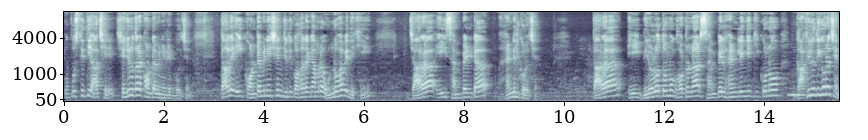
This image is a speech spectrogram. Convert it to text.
উপস্থিতি আছে, সেজন্য তারা কন্টামিনেটেড বলছেন। তাহলে এই কন্টামিনেশন যদি কথাটাকে আমরা অন্যভাবে দেখি, যারা এই স্যাম্পেলটা হ্যান্ডেল করেছেন তারা এই বিরলতম ঘটনার স্যাম্পেল হ্যান্ডলিংয়ে কি কোনো গাফিলতি করেছেন?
